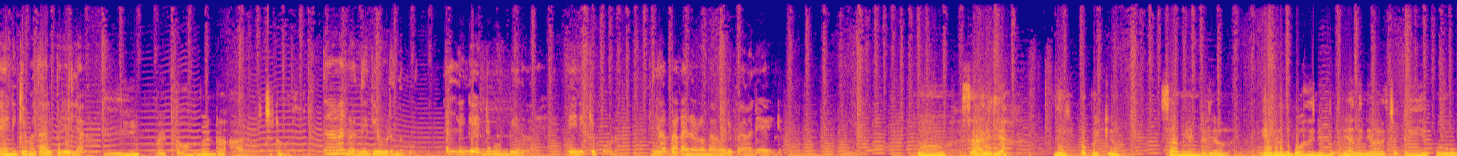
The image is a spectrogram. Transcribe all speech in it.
എനിക്കിപ്പോ താല്പര്യമില്ല. ഈ പെട്ടെന്നൊന്നും വേണ്ട. ആലോചിച്ചിട്ട് മതി. താൻ ഒന്നെങ്കിൽ ഇവിടുന്ന് പോകും അല്ലെങ്കിൽ എന്റെ മുമ്പിൽ നിന്ന് പറയും. എനിക്ക് പോണം. ഞാൻ പറയാനുള്ള മറുപടി പറയാനായിരിക്കും ഓ സാരില്ല. നീ ഇപ്പൊ പൊയ്ക്കോ. സമയമുണ്ടല്ലോ. ഇവിടുന്ന് പോകുന്നതിന് മുമ്പ് ഞാൻ നിന്നെ വിളിച്ചിട്ടേ പോവും.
